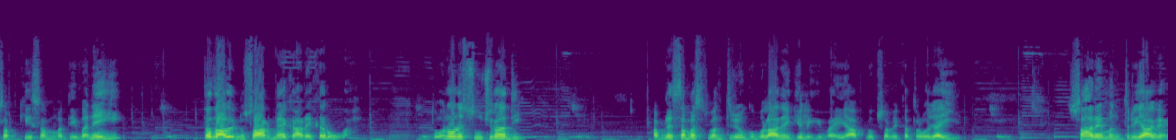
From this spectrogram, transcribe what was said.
सबकी सम्मति बनेगी तदनुसार मैं कार्य करूँगा। तो उन्होंने सूचना दी अपने समस्त मंत्रियों को बुलाने के लिए कि भाई आप लोग सब एकत्र हो जाइए। सारे मंत्री आ गए।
